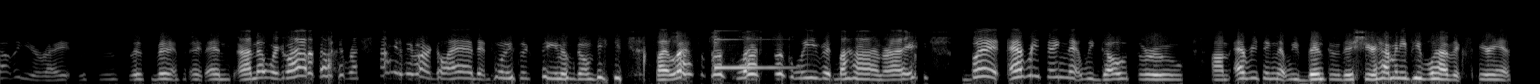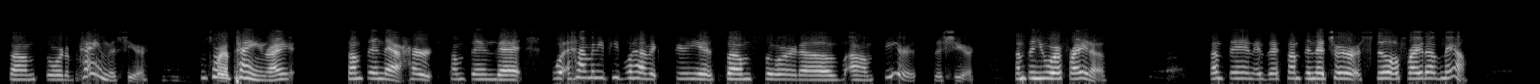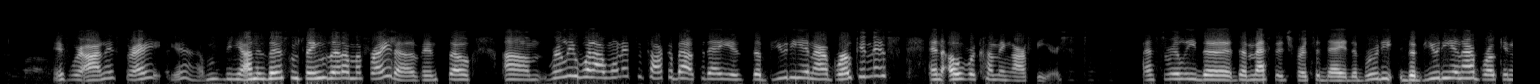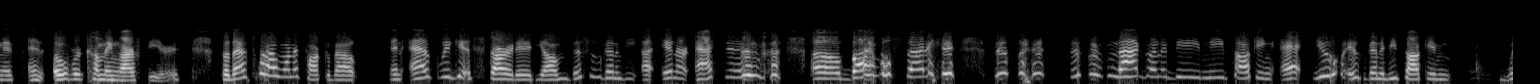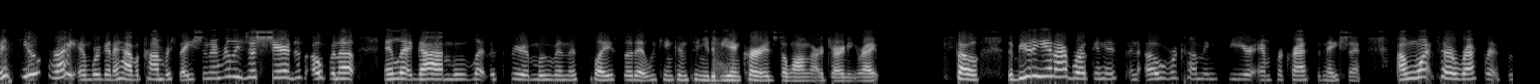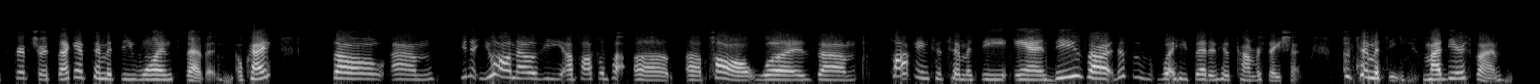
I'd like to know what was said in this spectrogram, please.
out the year, right? This is it's been, and I know we're glad about it. Right? How many people are glad that 2016 is going to be like let's just let's just leave it behind, right? But everything that we go through, um, everything that we've been through this year, how many people have experienced some sort of pain this year? Some sort of pain, right? Something that hurt, something that. What? How many people have experienced some sort of um, fears this year? Something you were afraid of something is there something that you're still afraid of now? If we're honest, right? Yeah, I'm gonna be honest. There's some things that I'm afraid of, and so um, really, what I wanted to talk about today is the beauty in our brokenness and overcoming our fears. That's really the the message for today. The beauty the beauty in our brokenness and overcoming our fears. So that's what I want to talk about. And as we get started, y'all, this is going to be an interactive uh, Bible study. This this is not going to be me talking at you. It's going to be talking with you, right? And we're going to have a conversation and really just share, just open up and let God move, let the Spirit move in this place so that we can continue to be encouraged along our journey, right? So, the beauty in our brokenness and overcoming fear and procrastination. I want to reference the scripture, 2 Timothy 1 7, okay? So, um, you know, you all know the Apostle uh, uh, Paul was um, talking to Timothy, and these are this is what he said in his conversation. To Timothy, my dear son,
